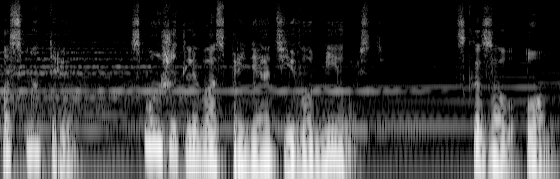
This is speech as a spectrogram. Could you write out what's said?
«Посмотрю», сможет ли вас принять его милость», — сказал он.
